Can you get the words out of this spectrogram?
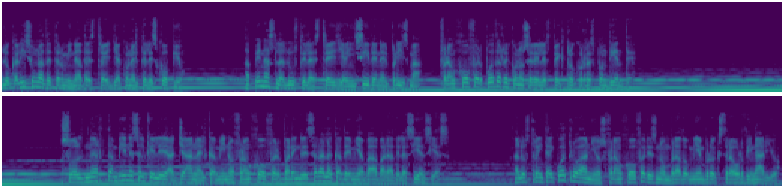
localiza una determinada estrella con el telescopio. Apenas la luz de la estrella incide en el prisma, Fraunhofer puede reconocer el espectro correspondiente. Soldner también es el que le allana el camino a Fraunhofer para ingresar a la Academia Bávara de las Ciencias. A los 34 años, Fraunhofer es nombrado miembro extraordinario,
